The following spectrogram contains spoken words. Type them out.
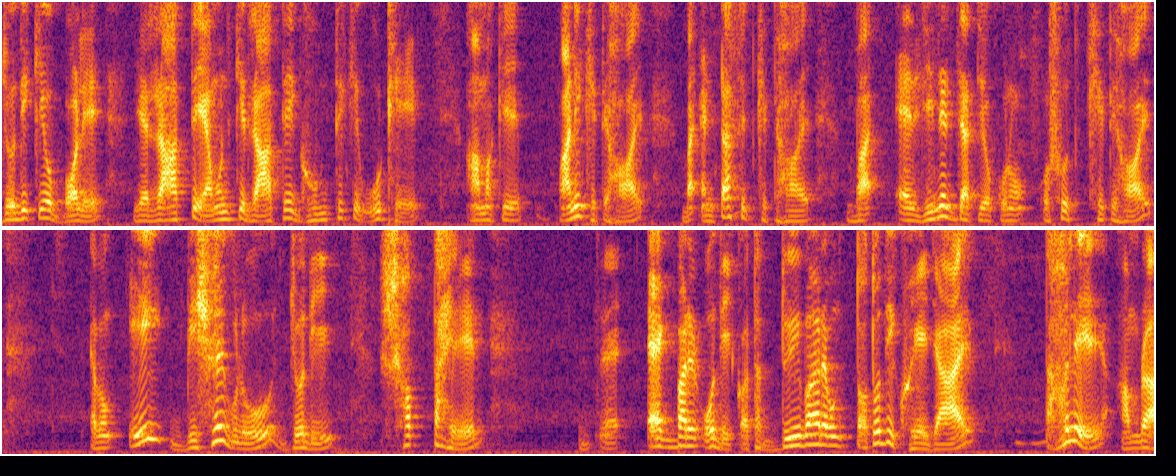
যদি কেউ বলে যে রাতে, এমনকি রাতে ঘুম থেকে উঠে আমাকে পানি খেতে হয় বা অ্যান্টাসিড খেতে হয় বা অ্যালজিনেট জাতীয় কোনো ওষুধ খেতে হয় এবং এই বিষয়গুলো যদি সপ্তাহের একবারের অধিক, অর্থাৎ দুইবার এবং ততোধিক হয়ে যায়, তাহলে আমরা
